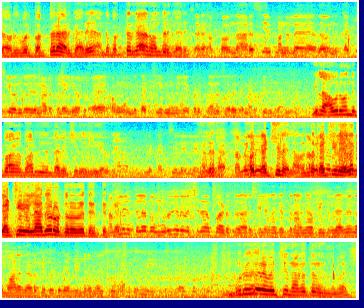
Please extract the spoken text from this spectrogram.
அவர் ஒரு பக்தராக இருக்கார். அந்த பக்தருக்காக அவர் வந்திருக்காரு. சார் அப்ப வந்து அரசியல் பண்ணல அதாவது வந்து கட்சி வந்து இது நடத்தலைங்கிறப்ப அவங்க வந்து கட்சியை முன்னிலைப்படுத்தி தானே சார் இதை நடத்தியிருக்காங்க? இல்லை அவர் வந்து பா- பாரதிய ஜனதா கட்சியில் இல்லையே அவர். அவர் கட்சியில் இல்லை. அந்த கட்சியில் இல்லை கட்சியில் இல்லாதவர் ஒருத்தர் ஒருத்தர் இருக்கார் தமிழகத்தில் இப்போ முருகரை வச்சு தான் இப்போ அடுத்து அரசியலை நகர்த்துறாங்க அப்படின்றதுக்காக இந்த மாநாடு நடத்தப்பட்டது அப்படின்ற மாதிரி சொல்கிறாங்க முருகரை வச்சு பாஸ்.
